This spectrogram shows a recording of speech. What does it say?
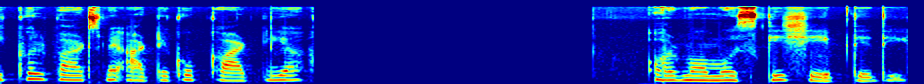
इक्वल पार्ट्स में आटे को काट लिया और मोमोज की शेप दे दी।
